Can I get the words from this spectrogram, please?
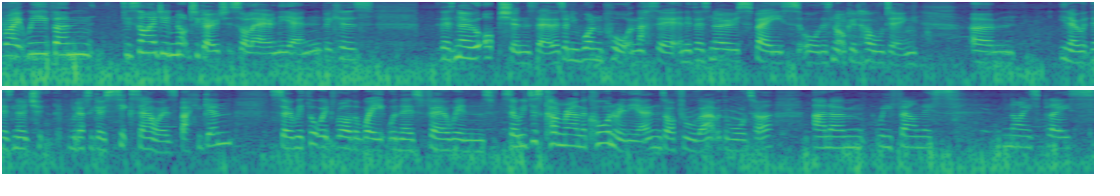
Right, we've um, decided not to go to Sóller in the end because there's no options there. There's only one port and that's it. And if there's no space or there's not a good holding, um, you know, there's no. We'd have to go six hours back again. So we thought we'd rather wait when there's fair winds. So we just come around the corner in the end after all that with the water, and um, we found this nice place.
